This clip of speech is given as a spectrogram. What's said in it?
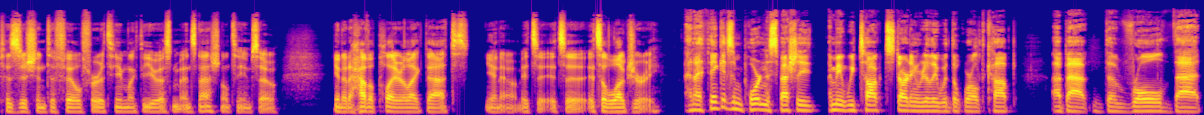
position to fill for a team like the U.S. men's national team. So, you know, to have a player like that, you know, it's a it's a it's a luxury. And I think it's important, especially. I mean, we talked starting really with the World Cup about the role that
